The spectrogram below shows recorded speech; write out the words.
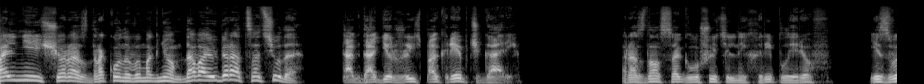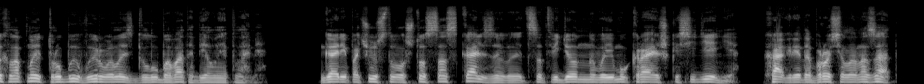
пальни еще раз драконовым огнем! Давай убираться отсюда! — Тогда держись покрепче, Гарри! Раздался оглушительный хриплый рев. Из выхлопной трубы вырвалось голубовато-белое пламя. Гарри почувствовал, что соскальзывает с отведенного ему краешка сиденья. Хагрида бросила назад,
